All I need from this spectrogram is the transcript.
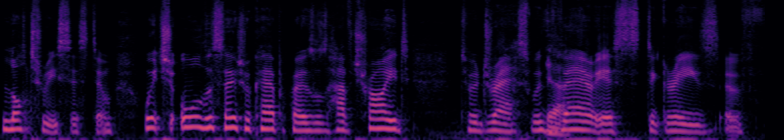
lottery system which all the social care proposals have tried to address with yeah. various degrees of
